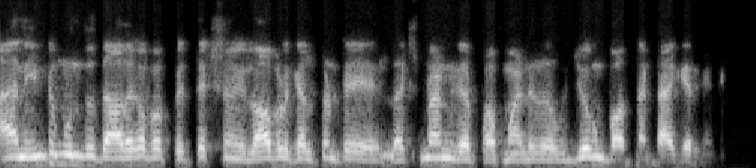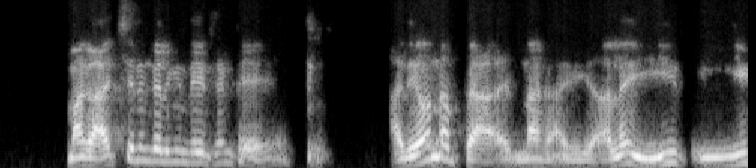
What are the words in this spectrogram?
ఆయన ఇంటి ముందు దాదాపు ప్రత్యక్షం ఈ లోపలికి వెళ్తుంటే లక్ష్మణ్ గారు పాపం మళ్ళీ ఉద్యోగం పోతుందంటే ఆగారు కానీ. మాకు ఆశ్చర్యం కలిగింది ఏంటంటే అదేమన్నా నాకు అది- అలా ఈ ఈ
